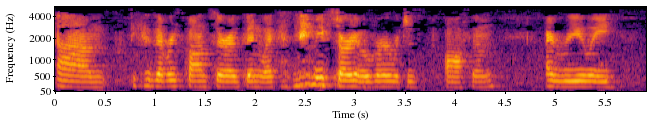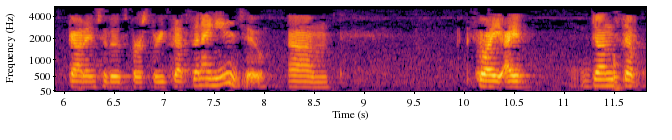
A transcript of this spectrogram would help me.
um, because every sponsor I've been with has made me start over, which is awesome. I really got into those first three steps, and I needed to. Um, so I, I've done steps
